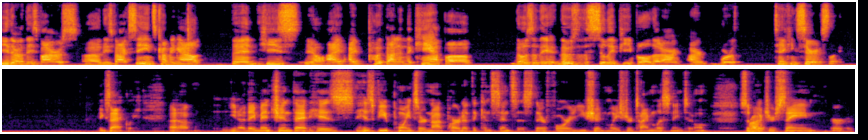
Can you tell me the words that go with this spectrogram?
either of these virus, uh, these vaccines coming out, then he's, you know, I, I put that in the camp of those are the those are the silly people that aren't aren't worth taking seriously. Exactly. Um, you know, they mentioned that his his viewpoints are not part of the consensus. Therefore, you shouldn't waste your time listening to him. So right. what you're saying, or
